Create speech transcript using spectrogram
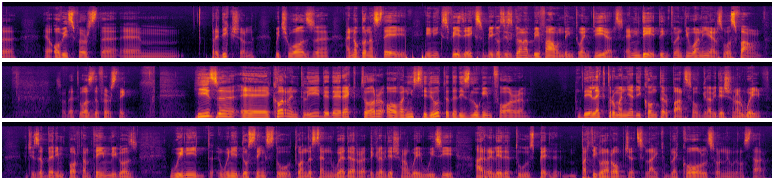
of his first uh, um, prediction, which was uh, I'm not gonna stay in Higgs physics because it's gonna be found in 20 years, and indeed in 21 years was found. So that was the first thing. He's uh, uh, currently the director of an institute that is looking for uh, the electromagnetic counterparts of gravitational wave, which is a very important thing because we need we need those things to, to understand whether the gravitational wave we see are related to particular objects like black holes or neutron star.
